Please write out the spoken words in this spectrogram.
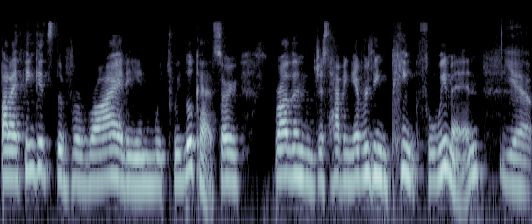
But I think it's the variety in which we look at. So rather than just having everything pink for women, yeah.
